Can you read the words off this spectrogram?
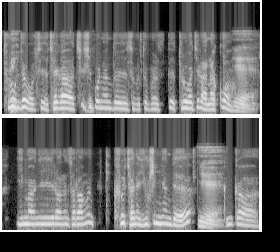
들어온 적 없어요. 제가 75년도에서부터 벌써 들어오질 않았고 예, 이만희라는 사람은 그 전에 60년대 예, 그러니까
